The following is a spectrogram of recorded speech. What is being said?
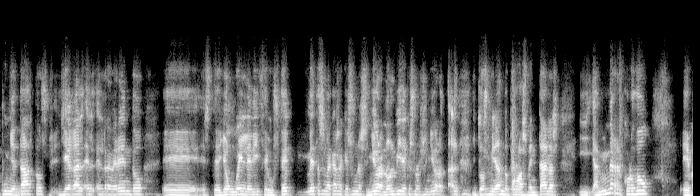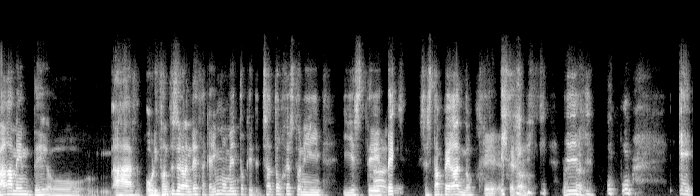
puñetazos, llega el, reverendo, eh, este John Wayne le dice, usted metas en la casa que es una señora, no olvide que es una señora, tal, y todos mirando por las ventanas. Y a mí me recordó eh, vagamente o a Horizontes de Grandeza, que hay un momento que Charlton Heston y, y este ah, se están pegando. Sí, y, que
